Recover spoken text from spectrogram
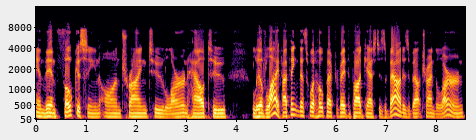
and then focusing on trying to learn how to live life. I think that's what Hope After Faith, the podcast, is about, is about trying to learn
